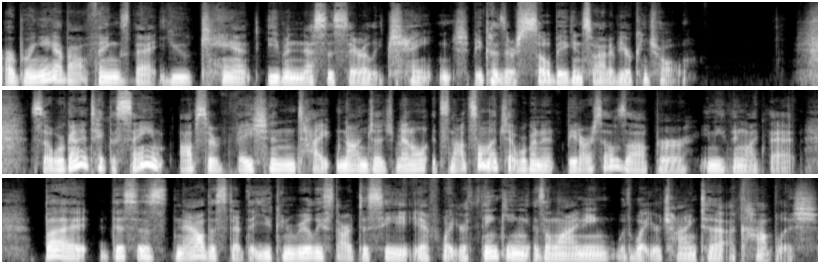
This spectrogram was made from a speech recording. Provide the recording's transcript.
or bringing about things that you can't even necessarily change because they're so big and so out of your control? So we're going to take the same observation type, non judgmental. It's not so much that we're going to beat ourselves up or anything like that. But this is now the step that you can really start to see if what you're thinking is aligning with what you're trying to accomplish.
